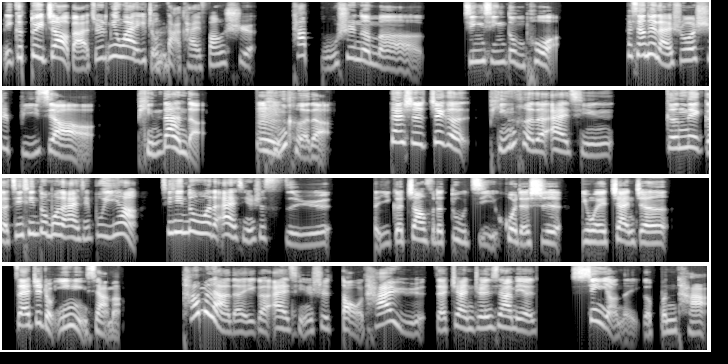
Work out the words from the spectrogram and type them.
一个对照吧，就是另外一种打开方式。它不是那么惊心动魄，它相对来说是比较平淡的、平嗯和的。但是这个平和的爱情跟那个惊心动魄的爱情不一样，惊心动魄的爱情是死于一个丈夫的妒忌，或者是因为战争，在这种阴影下嘛。他们俩的一个爱情是倒塌于在战争下面信仰的一个崩塌。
